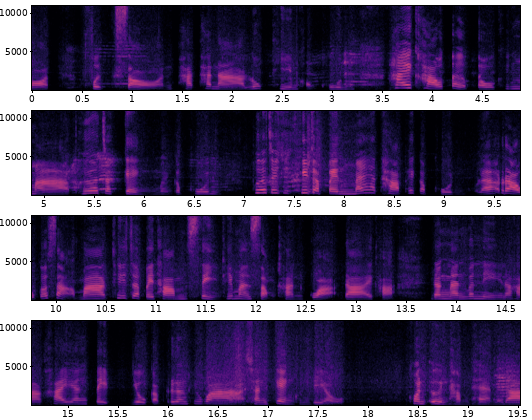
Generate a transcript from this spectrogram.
อด ฝึกสอนพัฒนาลูกทีมของคุณ ให้เขาเติบโตขึ้นมา เพื่อจะเก่งเหมือนกับคุณ เพื่อที่จะเป็นแม่ทัพให้กับคุณ และเราก็สามารถที่จะไปทำสิ่งที่มันสำคัญกว่าได้ค่ะ ดังนั้นวันนี้นะคะ ใครยังติดอยู่กับเรื่องที่ว่าฉันเก่งคนเดียว คนอื่นทำแทนไม่ได้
